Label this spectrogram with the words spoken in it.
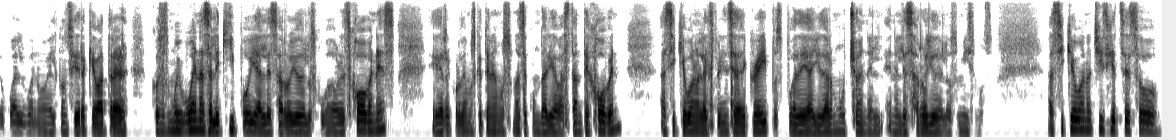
lo cual, bueno, él considera que va a traer cosas muy buenas al equipo y al desarrollo de los jugadores jóvenes. Eh, recordemos que tenemos una secundaria bastante joven, así que, bueno, la experiencia de Gray pues, puede ayudar mucho en el, en el desarrollo de los mismos. Así que, bueno, Cheeseheads, eso,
